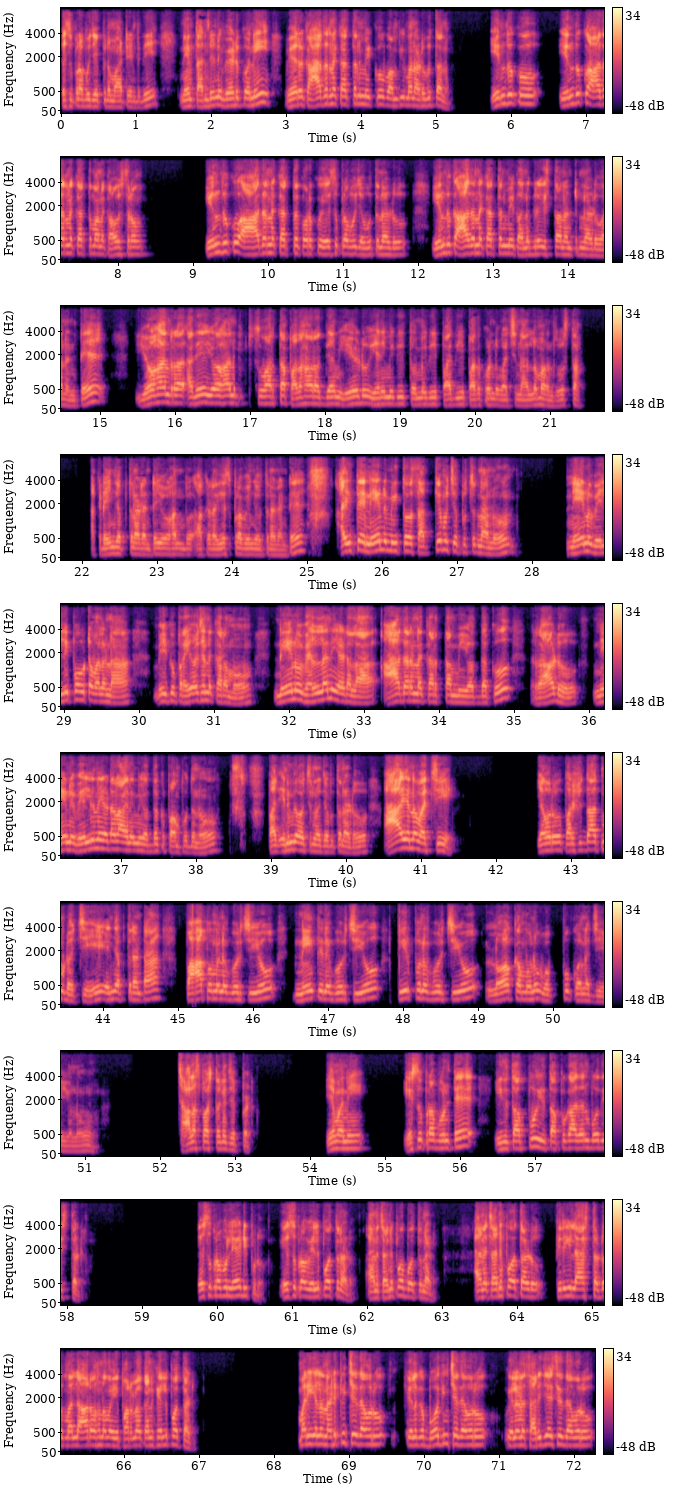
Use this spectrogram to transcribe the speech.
యశుప్రభు చెప్పిన మాట ఏంటిది నేను తండ్రిని వేడుకొని వేరొక ఆదరణకర్తను మీకు పంపిమని అడుగుతాను. ఎందుకు ఎందుకు ఆదరణకర్త మనకు అవసరం? ఎందుకు ఆదరణకర్త కొరకు యేసుప్రభు చెబుతున్నాడు? ఎందుకు ఆదరణకర్తను మీకు అనుగ్రహిస్తానంటున్నాడు అని అంటే యోహాన్ అదే యోహాన్ సువార్త పదహారు అధ్యాయం ఏడు ఎనిమిది తొమ్మిది పది పదకొండు వచనాల్లో మనం చూస్తాం. అక్కడ ఏం చెప్తున్నాడంటే యోహాన్ అక్కడ యేసుప్రభు ఏం చెప్తున్నాడంటే అయితే నేను మీతో సత్యము చెప్పుచున్నాను. నేను వెళ్ళిపోవటం వలన మీకు ప్రయోజనకరము. నేను వెళ్ళని ఎడల ఆదరణకర్త మీ వద్దకు రాడు. నేను వెళ్ళిన ఎడల ఆయన మీ వద్దకు పంపుదును. ఎనిమిదో వచ్చిన చెబుతున్నాడు. ఆయన వచ్చి ఎవరు? పరిశుద్ధాత్ముడు వచ్చి ఏం చెప్తారంట పాపమును గూర్చియు నీతిని గూర్చియు తీర్పును గూర్చియు లోకమును ఒప్పుకొనజేయును. చాలా స్పష్టంగా చెప్పాడు. ఏమని? యేసుప్రభు ఉంటే ఇది తప్పు ఇది తప్పు కాదని బోధిస్తాడు. యేసుప్రభు లేడు ఇప్పుడు. యేసుప్రభు వెళ్ళిపోతున్నాడు. ఆయన చనిపోబోతున్నాడు. ఆయన చనిపోతాడు తిరిగి లేస్తాడు మళ్ళీ ఆరోహణం అయ్యి పరలోకానికి వెళ్ళిపోతాడు. మరి వీళ్ళని నడిపించేది ఎవరు వీళ్ళకి బోధించేది ఎవరు వీళ్ళని సరిచేసేది ఎవరు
